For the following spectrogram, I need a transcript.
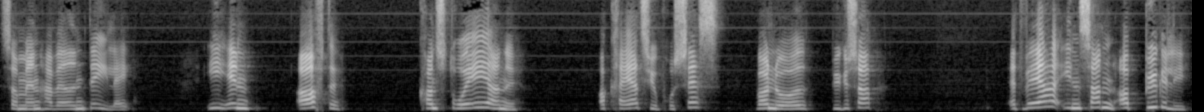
som man har været en del af. I en ofte konstruerende og kreativ proces, hvor noget bygges op. At være i en sådan opbyggelig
